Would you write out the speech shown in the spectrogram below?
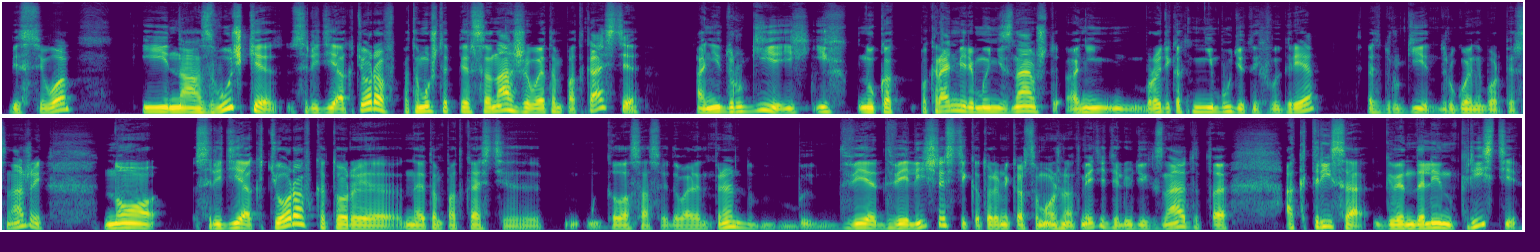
без всего. И на озвучке среди актеров, потому что персонажи в этом подкасте, они другие, их, их, ну, как, по крайней мере, мы не знаем, что они, вроде как не будет их в игре, это другие, другой набор персонажей, но среди актеров, которые на этом подкасте голоса свои давали, например, две, две личности, которые, мне кажется, можно отметить, и люди их знают. Это актриса Гвендолин Кристи.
